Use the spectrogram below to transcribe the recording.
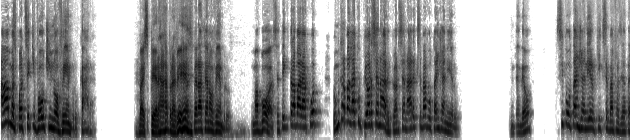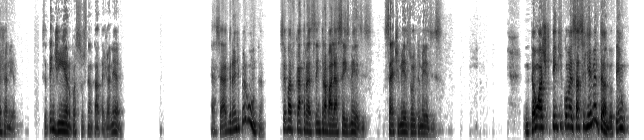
Ah, mas pode ser que volte em novembro. Cara. Vai esperar para ver? Vai esperar até novembro. Uma boa. Você tem que trabalhar com. Vamos trabalhar com o pior cenário. O pior cenário é que você vai voltar em janeiro. Entendeu? Se voltar em janeiro, o que, que você vai fazer até janeiro? Você tem dinheiro para sustentar até janeiro? Essa é a grande pergunta. Você vai ficar sem trabalhar seis meses? Sete meses, oito meses. Então, acho que tem que começar se reinventando. Eu tenho.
